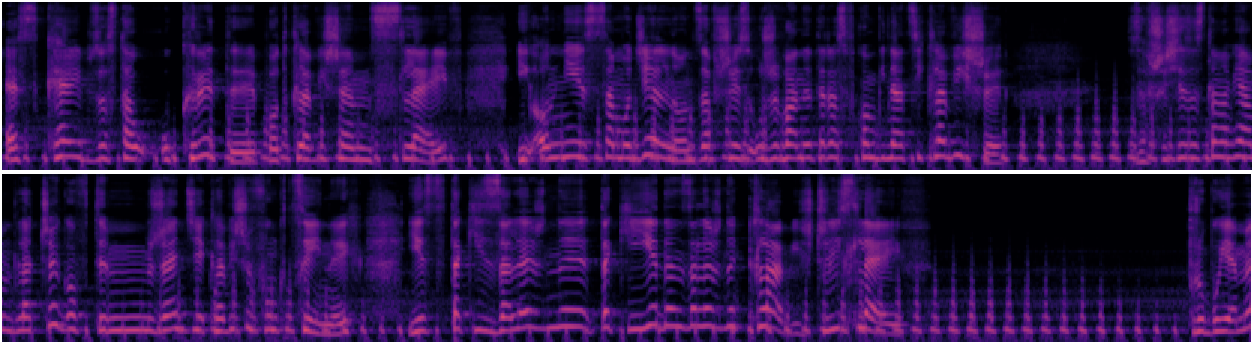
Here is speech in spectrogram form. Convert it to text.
escape został ukryty pod klawiszem slave i on nie jest samodzielny, on zawsze jest używany teraz w kombinacji klawiszy. Zawsze się zastanawiałam, dlaczego w tym rzędzie klawiszy funkcyjnych jest taki zależny, taki jeden zależny klawisz, czyli slave. Próbujemy?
